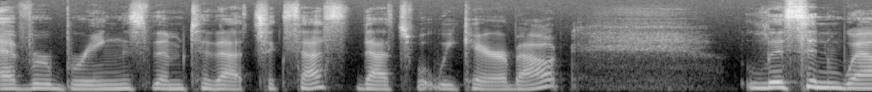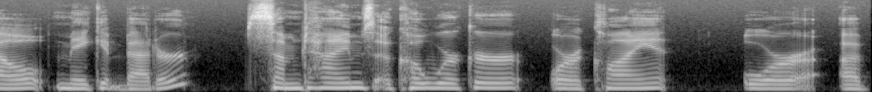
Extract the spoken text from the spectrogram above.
whatever brings them to that success, that's what we care about. Listen well, make it better. Sometimes a coworker or a client or a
